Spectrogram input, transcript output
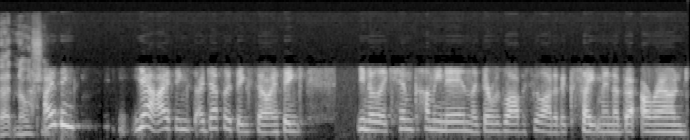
that notion? I think, yeah, I think I definitely think so. I think, you know, like him coming in, like there was obviously a lot of excitement about around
